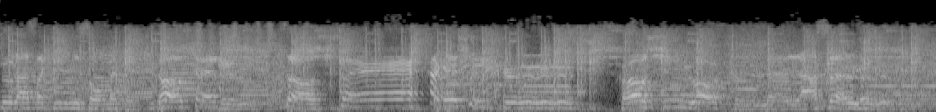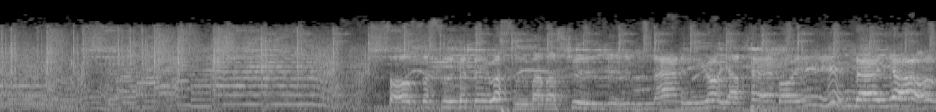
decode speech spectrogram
紫に染めて気取ってる。そして激しく腰をくねらせる。そんな全ては素晴らしい。何をやってもいいんだよ。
